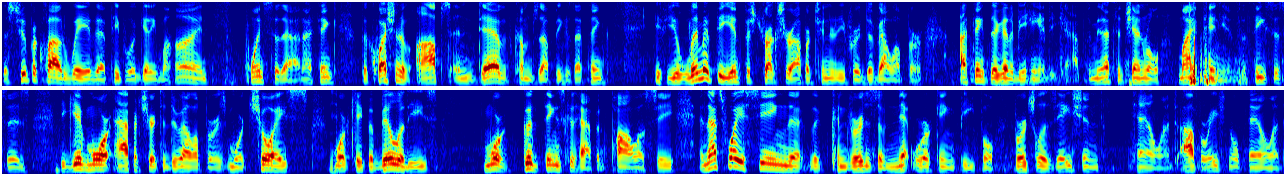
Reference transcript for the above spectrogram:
the super cloud wave that people are getting behind points to that. And I think the question of ops and dev comes up because I think if you limit the infrastructure opportunity for a developer, I think they're going to be handicapped. I mean, that's a general, my opinion. The thesis is you give more aperture to developers, more choice, more capabilities, more good things could happen, policy. And that's why you're seeing the, the convergence of networking people, virtualization talent, operational talent,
